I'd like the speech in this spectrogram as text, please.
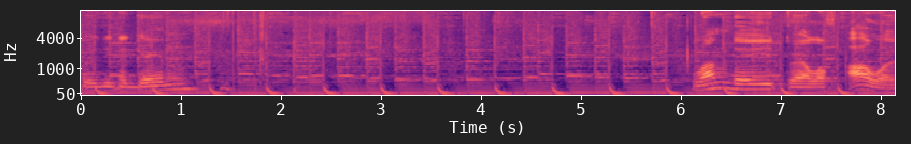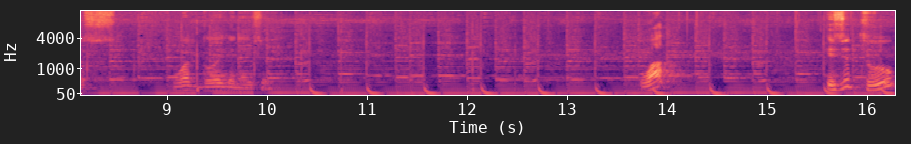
building again. One day 12 hours. What dragon is it what? Is it true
